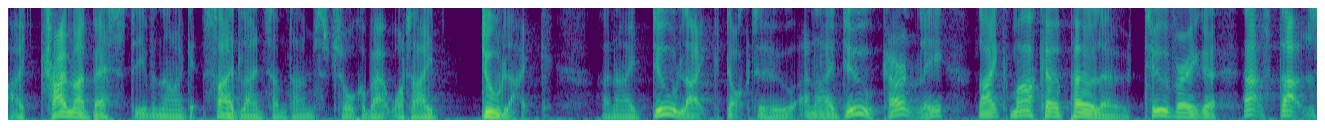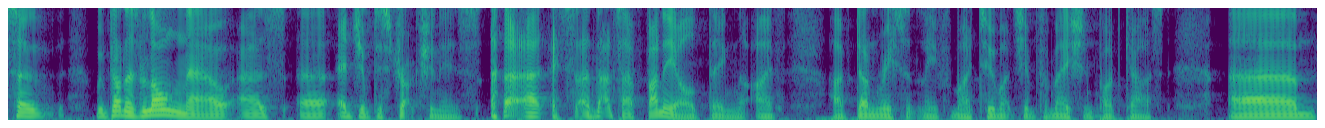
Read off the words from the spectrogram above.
I try my best, even though I get sidelined sometimes, to talk about what I do like. And I do like Doctor Who, and I do currently like Marco Polo. Two very good. That's that. So we've done as long now as uh, Edge of Destruction is. that's a funny old thing that I've I've done recently for my Too Much Information podcast. Um,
